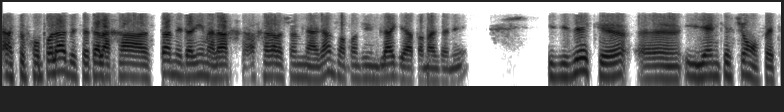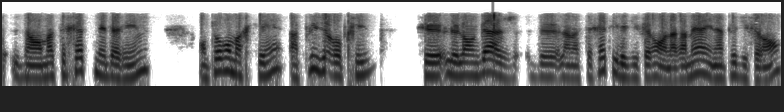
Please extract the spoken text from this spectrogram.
à ce propos-là, de cette halakha, Stam Nedarim Achar j'ai entendu une blague il y a pas mal d'années. Il disait que euh, il y a une question en fait. Dans Masechet Nedarim, on peut remarquer à plusieurs reprises que le langage de la Masechet il est différent. L'araméen il est un peu différent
